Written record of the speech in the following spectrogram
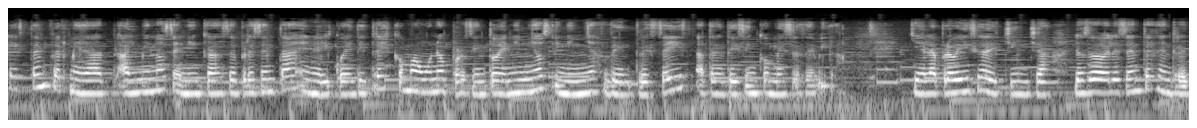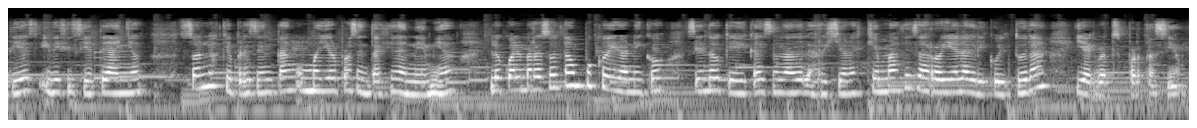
Esta enfermedad, al menos en Inca, se presenta en el 43,1% de niños y niñas de entre 6 a 35 meses de vida. Y en la provincia de Chincha, los adolescentes de entre 10 y 17 años son los que presentan un mayor porcentaje de anemia, lo cual me resulta un poco irónico, siendo que Ica es una de las regiones que más desarrolla la agricultura y agroexportación.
